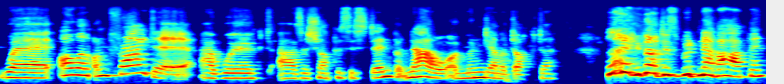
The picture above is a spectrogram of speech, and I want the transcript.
where, oh, well, on Friday I worked as a shop assistant, but now on Monday I'm a doctor. Like that just would never happen.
